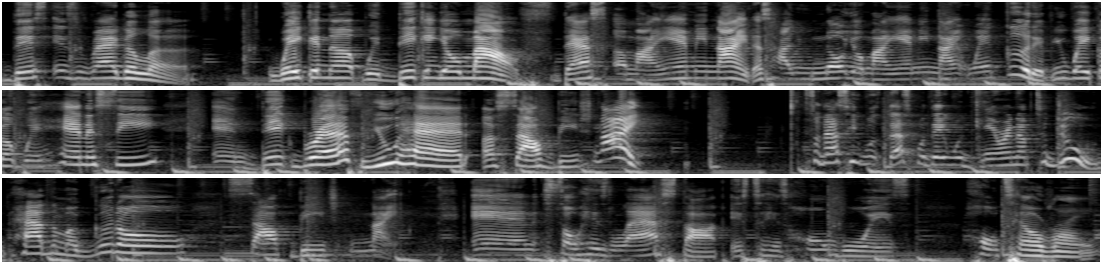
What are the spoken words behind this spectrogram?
This is regular. Waking up with dick in your mouth. That's a Miami night. That's how you know your Miami night went good. If you wake up with Hennessy and dick breath, you had a South Beach night. So that's he was that's what they were gearing up to do. Have them a good old South Beach night. And so his last stop is to his homeboy's hotel room.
